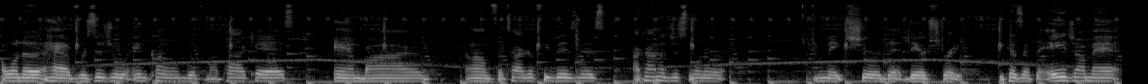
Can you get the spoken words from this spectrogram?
I want to have residual income with my podcast and my um, photography business. I kind of just want to make sure that they're straight because at the age I'm at,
